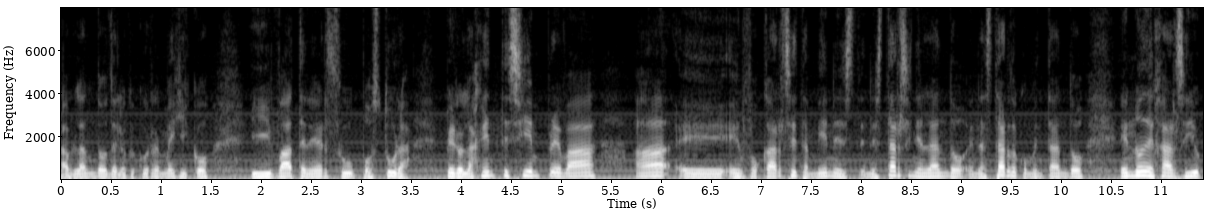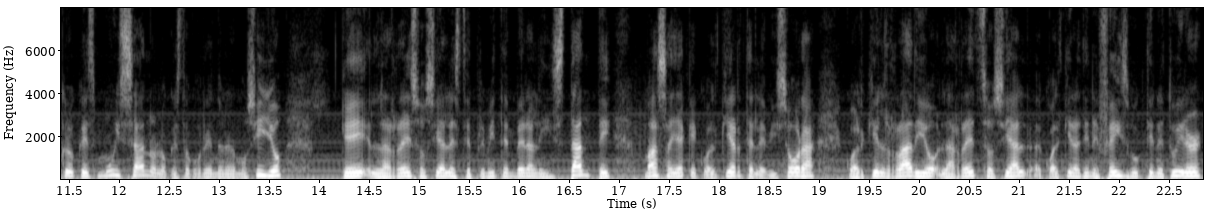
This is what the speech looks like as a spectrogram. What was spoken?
hablando de lo que ocurre en México y va a tener su postura, pero la gente siempre va a eh, enfocarse también en estar señalando, en estar documentando, en no dejarse. Yo creo que es muy sano lo que está ocurriendo en Hermosillo que las redes sociales te permiten ver al instante, más allá que cualquier televisora, cualquier radio, la red social, eh, cualquiera tiene Facebook, tiene Twitter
